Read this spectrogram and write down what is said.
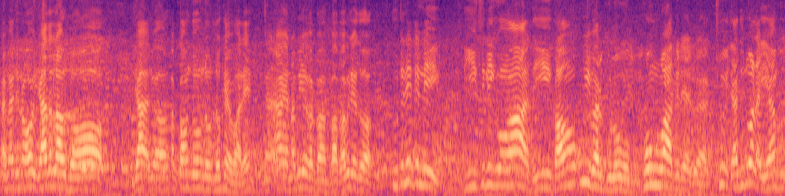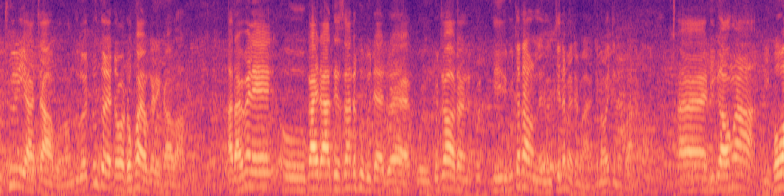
အဲ့မဲ့ကျွန်တော်တို့ရသလောက်တော့ရအကောင့်သုံးလုပ်ခဲ့ပါတယ်အဲ့နောက်ပြီးတော့ဘာဖြစ်လဲဆိုတော့သူတနေ့တနေ့ဒီဆီလီကွန်ကဒီခေါင်းဥပ္ပါဒ်ကူလုံးကိုဖုံးလွှားဖြစ်တဲ့အတွက်ချွေးဒါသူတို့ကလည်းအရန်ဘူးချွေးရကြပါတော့သူတို့တုတ်တယ်တော့ဒုက္ခရောက်ခဲ့တဲ့ကားပါ အဲ့ဒါပေမဲ့လည်းဟိုဂိုင်တာတင်စမ်းတစ်ခုဖြစ်တဲ့အတွက်ကိုကိုကြောက်တဲ့ဒီကိုကြောက်တဲ့လည်းကျင်းနေမယ်ထင်ပါတယ်ကျွန်တော်ကျင်းနေပါတယ်အဲဒီကောင်ကဒီဘဝ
